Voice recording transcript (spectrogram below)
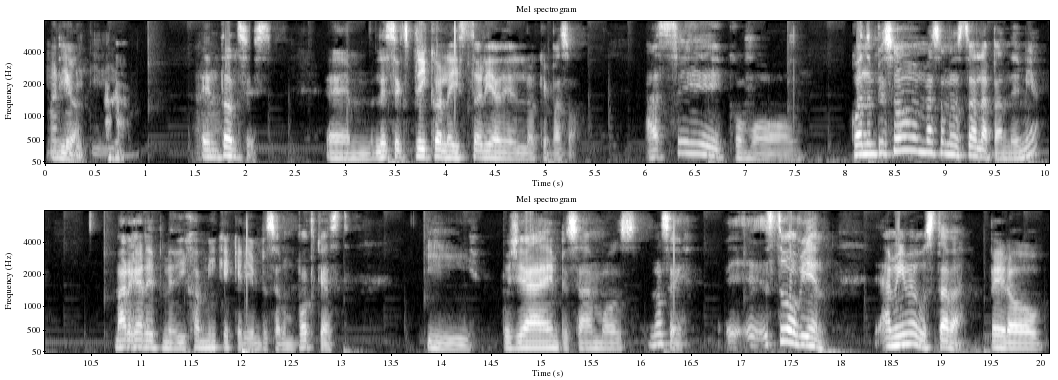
Margaret y Dion. ajá. Ajá. Entonces, em, les explico la historia de lo que pasó. Hace como... Cuando empezó más o menos toda la pandemia, Margaret me dijo a mí que quería empezar un podcast. Y pues ya empezamos, no sé, eh, eh, estuvo bien. A mí me gustaba, pero...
